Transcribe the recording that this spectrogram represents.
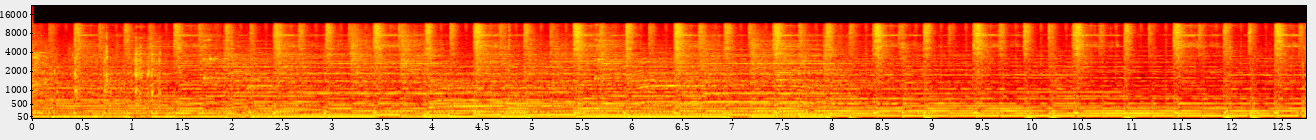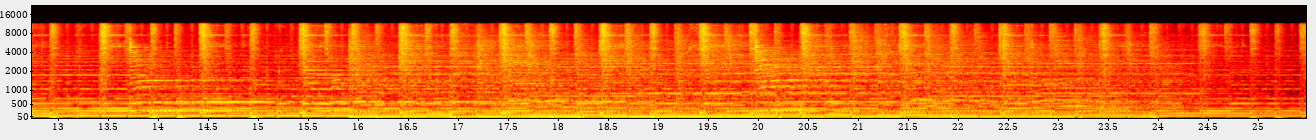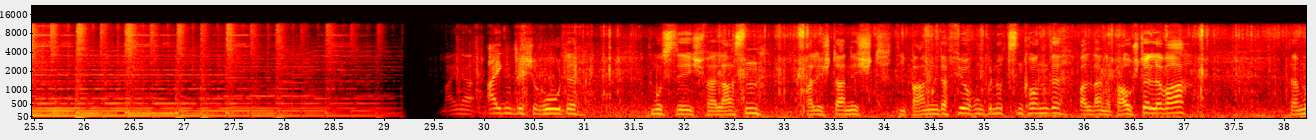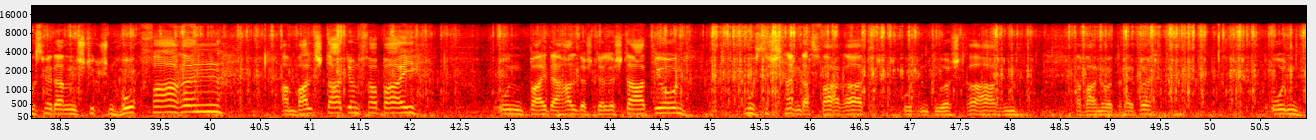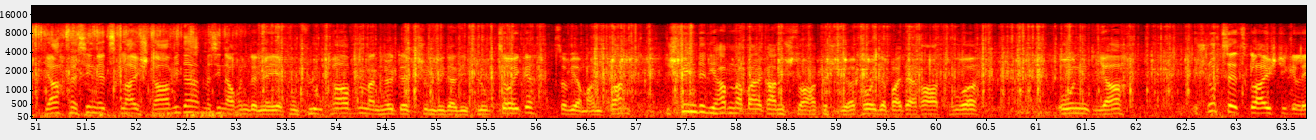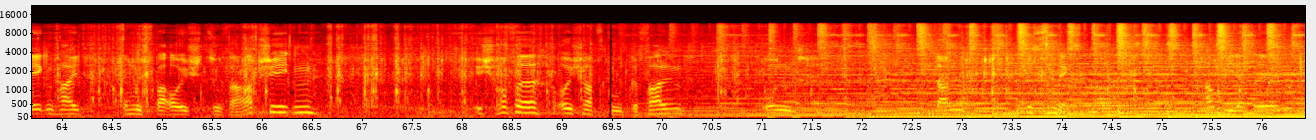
Eigentliche Route musste ich verlassen, weil ich da nicht die Bahnunterführung benutzen konnte, weil da eine Baustelle war. Da mussten wir dann ein Stückchen hochfahren, am Waldstadion vorbei und bei der Haltestelle Stadion musste ich dann das Fahrrad unten durchtragen. Da war nur Treppe. Und ja, wir sind jetzt gleich da wieder. Wir sind auch in der Nähe vom Flughafen. Man hört jetzt schon wieder die Flugzeuge, so wie am Anfang. Ich finde, die haben aber gar nicht so hart gestört heute bei der Radtour. Und ja, ich nutze jetzt gleich die Gelegenheit, um mich bei euch zu verabschieden. Ich hoffe, euch hat es gut gefallen und dann bis zum nächsten Mal. Auf Wiedersehen.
